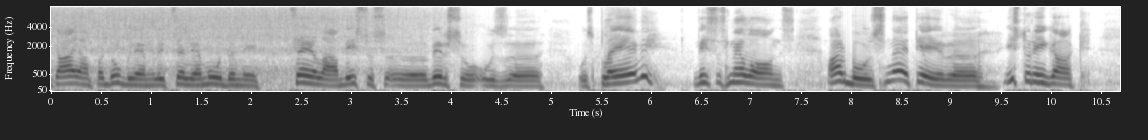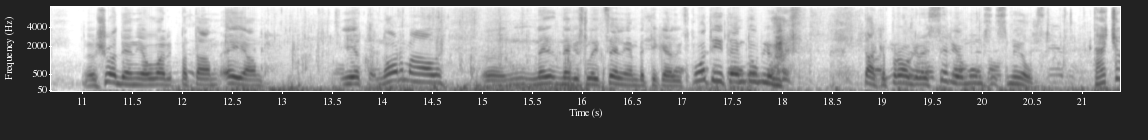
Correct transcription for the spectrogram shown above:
gājām pa dubļiem līdz ceļiem ūdenī, cēlām visus uh, virsū uz, uh, uz plēvi, visas melonas. Arbūzus nē, tie ir uh, izturīgāki. Šodien jau var pa tām ejām iet normāli, ne, nevis līdz ceļiem, bet tikai līdz potītēm dubļos. Tā ka progress ir, jo mums ir smilts. Taču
